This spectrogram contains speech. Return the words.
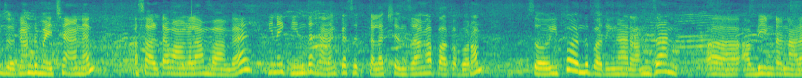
Friends welcome to my channel அசால்ட்டாக வாங்கலாம் வாங்க. இன்றைக்கி இந்த ஹேங்கர் செட் கலெக்ஷன்ஸ் தாங்க பார்க்க போகிறோம் ஸோ இப்போ வந்து பார்த்திங்கன்னா ரம்ஜான் அப்படின்றனால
